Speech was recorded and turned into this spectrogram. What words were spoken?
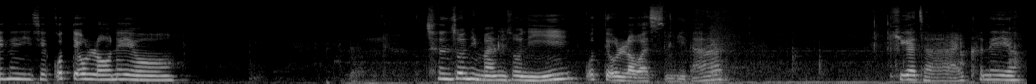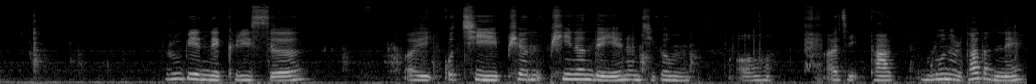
얘는 이제 꽃대 올라오네요. 천손이 만손이 꽃대 올라왔습니다. 키가 잘 크네요. 루비 앤 네크리스 어이, 꽃이 피, 피는데 얘는 지금 어, 아직 다 문을 닫았네.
